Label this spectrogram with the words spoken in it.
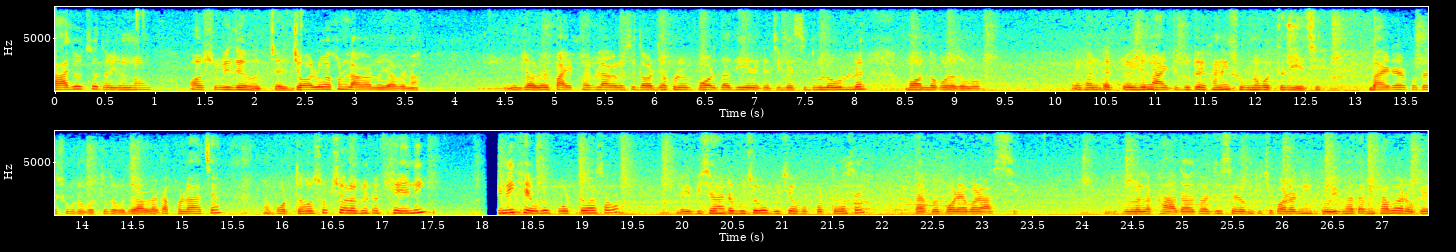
কাজ হচ্ছে তো ওই জন্য অসুবিধে হচ্ছে। জলও এখন লাগানো যাবে না। জলের পাইপ ফাইপ লাগালে দরজা খুলে পর্দা দিয়ে রেখেছি, বেশি ধুলো উঠলে বন্ধ করে দেবো। এখানটা একটু এই জন্য আইটি দুটো এখানেই শুকনো করতে দিয়েছি। বাইরে আর কোথায় শুকনো করতে দেবো? জানলাটা খোলা আছে পড়তে বসুক। চলো, আমি ওটা খেয়ে নিই। খেয়ে নিই, খেয়ে ওকে পড়তে বসাবো। এই বিছানাটা গুছাবো, গুছিয়ে ওকে পড়তে বসাই। তারপর পরে আবার আসছি। দুপুরবেলা খাওয়া দাওয়া তো আজ সেরকম কিছু করার নেই। দই ভাত আমি খাব আর ওকে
